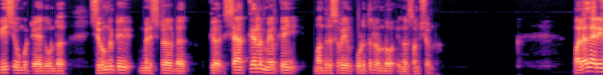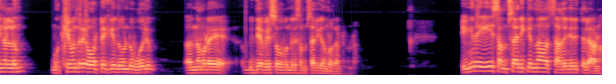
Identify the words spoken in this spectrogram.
വി ശിവൻകുട്ടി ആയതുകൊണ്ട് ശിവൻകുട്ടി മിനിസ്റ്ററുടെ ശക്കല മേൽക്കൈ മന്ത്രിസഭയിൽ കൊടുത്തിട്ടുണ്ടോ എന്നൊരു സംശയമുണ്ട്. പല കാര്യങ്ങളിലും മുഖ്യമന്ത്രി ഓവർടേക്ക് ചെയ്തുകൊണ്ട് പോലും നമ്മുടെ വിദ്യാഭ്യാസ വകുപ്പ് മന്ത്രി സംസാരിക്കുന്നത് നമ്മൾ കണ്ടിട്ടുണ്ട്. ഇങ്ങനെ ഈ സംസാരിക്കുന്ന സാഹചര്യത്തിലാണ്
